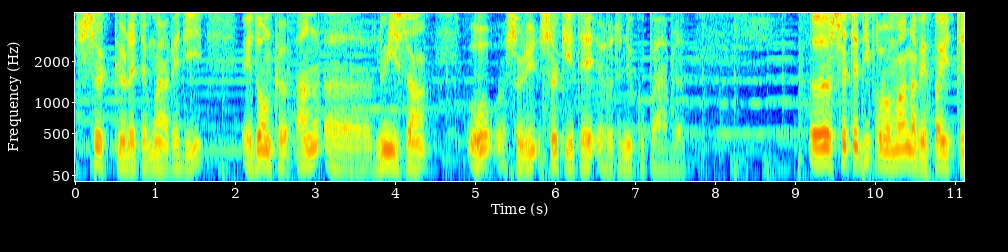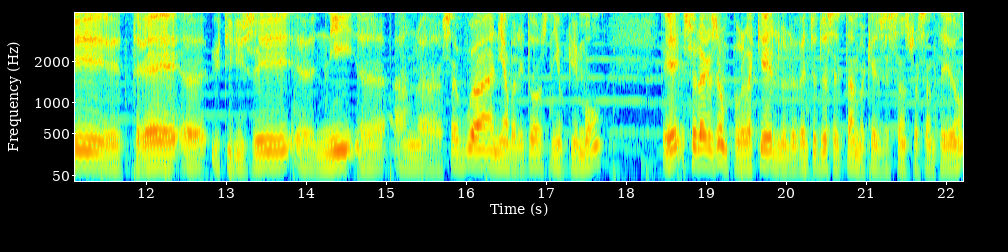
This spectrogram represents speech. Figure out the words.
ce que les témoins avaient dit, et donc en nuisant aux ceux qui étaient retenus coupables. cet édit probablement n'avait pas été très utilisé ni en Savoie, ni en Val d'Os, ni au Piémont, et c'est la raison pour laquelle le 22 septembre 1561,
